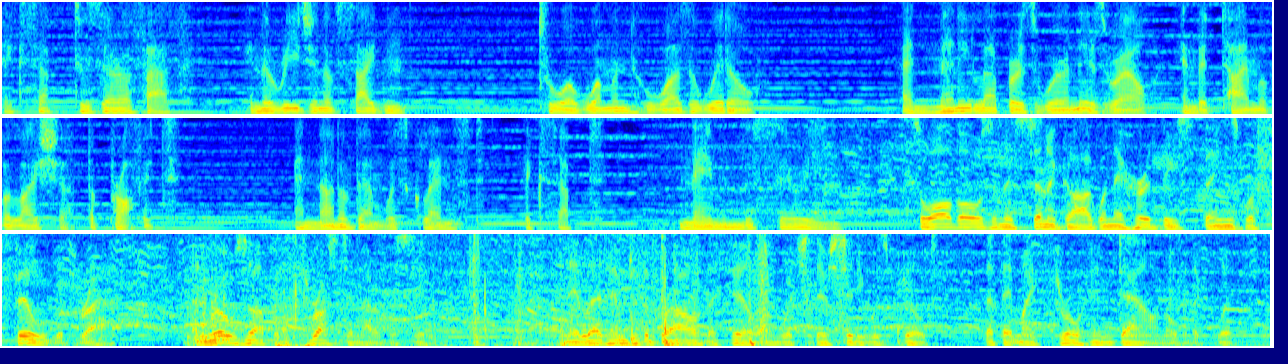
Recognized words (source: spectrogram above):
except to Zarephath, in the region of Sidon, to a woman who was a widow. And many lepers were in Israel in the time of Elisha the prophet, and none of them was cleansed, except Naaman the Syrian. So all those in the synagogue, when they heard these things, were filled with wrath, and rose up and thrust him out of the city. And they led him to the brow of the hill on which their city was built, that they might throw him down over the cliff.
